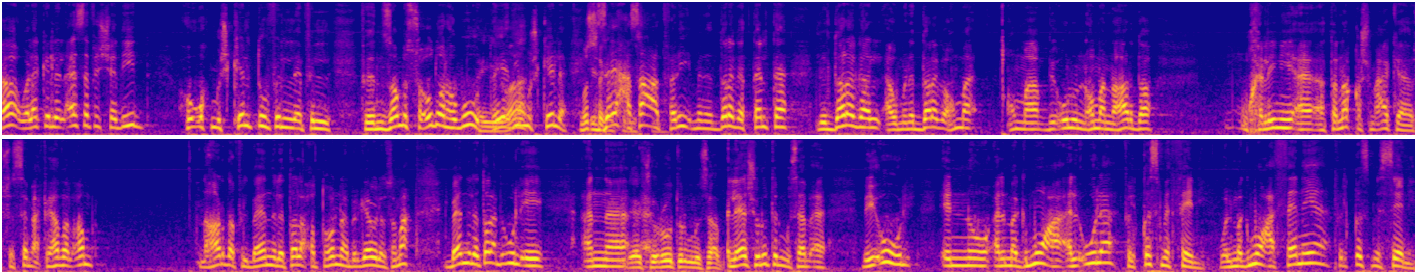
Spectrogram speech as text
آه ولكن للأسف الشديد هو مشكلته في ال في ال في نظام الصعود والهبوط. هي دي أيوة. يا إزاي هصعد فريق من الدرجة الثالثة للدرجة أو من الدرجة هم هم بيقولوا إن هم النهارده وخليني أتناقش معاك يا أستاذ سامح في هذا الأمر. النهارده في البيان اللي طلع حطه لنا يا برجاوي لو سمحت. البيان اللي طلع بيقول إيه؟ أن هي شروط المسابقة. اللي هي شروط المسابقة. بيقول إنه المجموعة الأولى في القسم الثاني والمجموعة الثانية في القسم الثاني.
